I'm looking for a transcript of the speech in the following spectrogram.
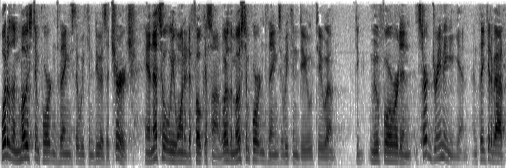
what are the most important things that we can do as a church? And that's what we wanted to focus on. What are the most important things that we can do to, um, to move forward and start dreaming again and thinking about,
